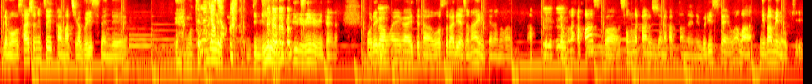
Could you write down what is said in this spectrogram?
でも最初に着いた街がブリスベンで、え、もう都会。でビル、ビル、ビルみたいな。俺が思い描いてたオーストラリアじゃないみたいなのがあって、うんうんでもなんかパースはそんな感じじゃなかったんだよね。ブリスベンはまあ2番目に大きい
